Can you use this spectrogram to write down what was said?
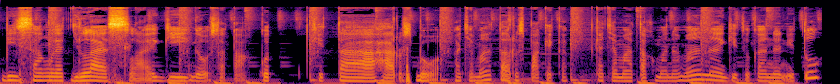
bisa ngeliat jelas lagi nggak usah takut kita harus bawa kacamata harus pakai kacamata ke mana-mana gitu kan dan itu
